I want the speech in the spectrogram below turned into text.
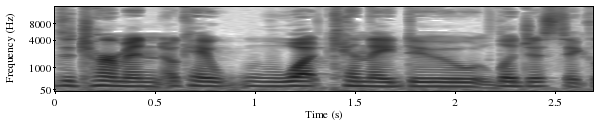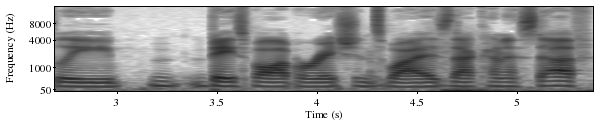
determine okay what can they do logistically baseball operations wise that kind of stuff.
